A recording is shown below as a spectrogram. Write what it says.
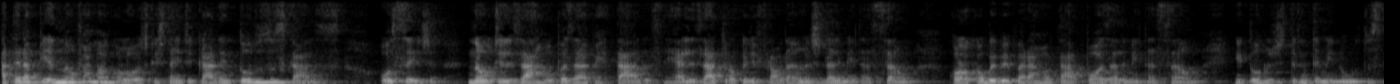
A terapia não farmacológica está indicada em todos os casos, ou seja, não utilizar roupas apertadas, realizar troca de fralda antes da alimentação, colocar o bebê para arrotar após a alimentação, em torno de 30 minutos,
